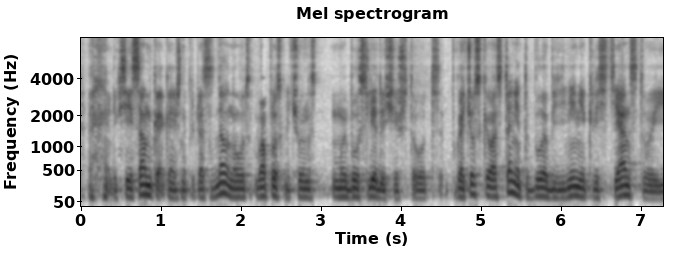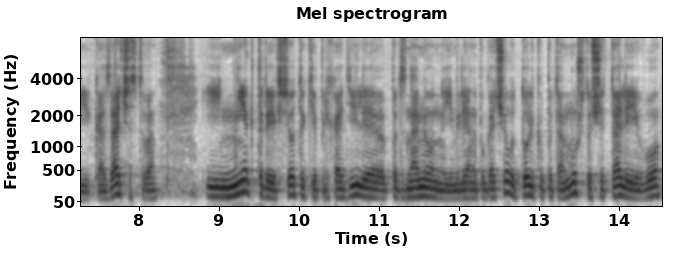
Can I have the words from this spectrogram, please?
Алексей сам, конечно, прекрасно знал, но вот вопрос ключевой мой был следующий, что вот Пугачевское восстание – это было объединение крестьянства и казачества, и некоторые все-таки приходили под знамена Емельяна Пугачева только потому, что считали его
